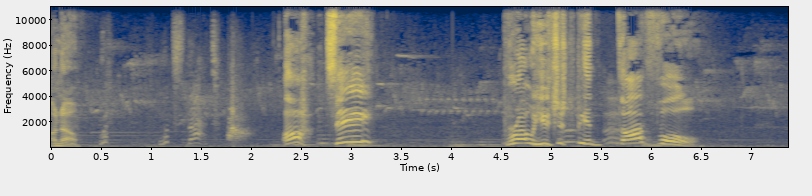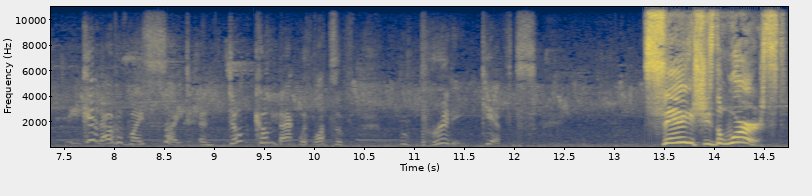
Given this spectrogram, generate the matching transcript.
Oh no. What? What's that? Oh, see? Bro, he's just being thoughtful. Of my sight and don't come back with lots of pretty gifts. See? She's the worst.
